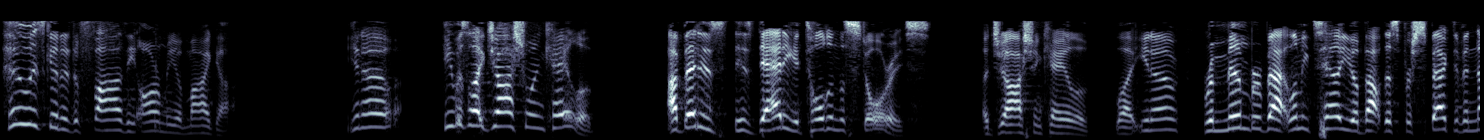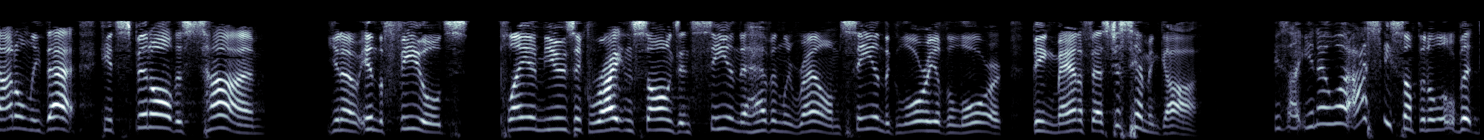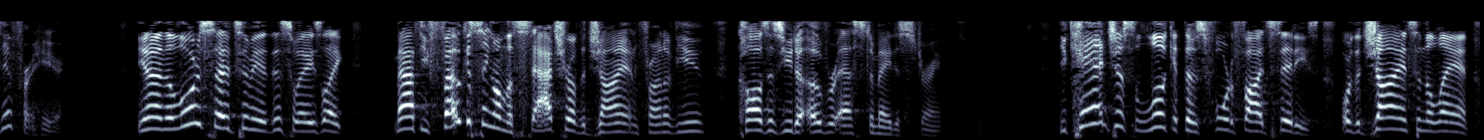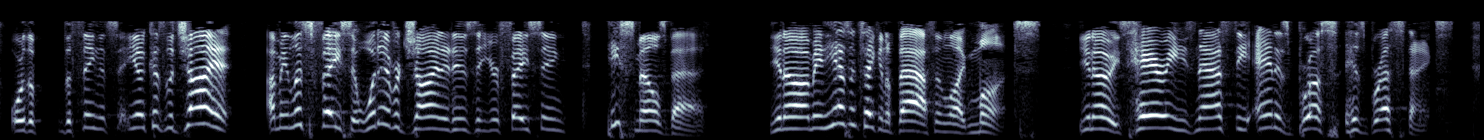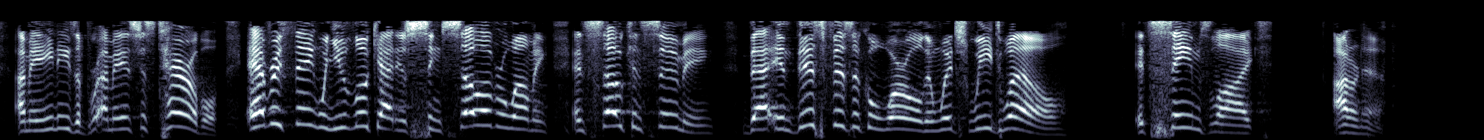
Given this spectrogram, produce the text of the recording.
"Who is going to defy the army of my God?" You know, he was like Joshua and Caleb. I bet his his daddy had told him the stories of Josh and Caleb. Like, you know, remember back. Let me tell you about this perspective. And not only that, he had spent all this time, you know, in the fields playing music, writing songs, and seeing the heavenly realm, seeing the glory of the Lord being manifest, just him and God. He's like, you know what? I see something a little bit different here. You know, and the Lord said to me this way He's like, Matthew, focusing on the stature of the giant in front of you causes you to overestimate his strength. You can't just look at those fortified cities or the giants in the land or the, the thing that's, you know, because the giant, I mean, let's face it, whatever giant it is that you're facing, he smells bad. You know, I mean, he hasn't taken a bath in like months. You know, he's hairy, he's nasty, and his breath, his breath stinks. I mean, he needs a. I mean, it's just terrible. Everything when you look at it seems so overwhelming and so consuming that in this physical world in which we dwell, it seems like I don't know.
